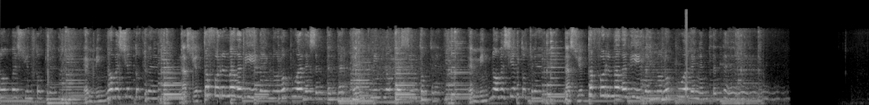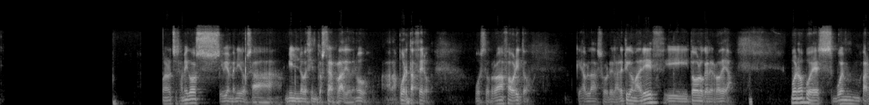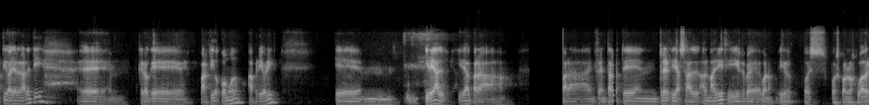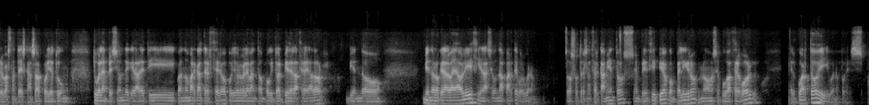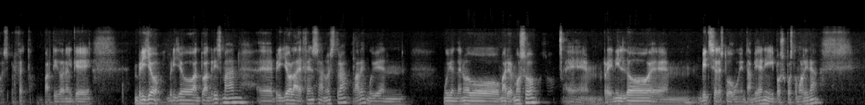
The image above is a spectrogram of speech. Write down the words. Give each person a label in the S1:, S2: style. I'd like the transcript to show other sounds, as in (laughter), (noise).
S1: 1903. En 1903 nació esta forma de vida y no lo puedes entender. En 1903, en 1903 nació esta forma de vida y no lo pueden entender.
S2: Buenas noches amigos y bienvenidos a 1903 Radio de nuevo, a la Puerta Cero, vuestro programa favorito que habla sobre el Atlético de Madrid y todo lo que le rodea. Bueno, pues buen partido ayer del Atleti, eh, creo que partido cómodo a priori, eh, ideal, ideal para, para enfrentarte en tres días al, Madrid y ir, eh, bueno, ir pues, pues con los jugadores bastante descansados, porque yo tuve la impresión de que el Atleti cuando marca el tercero, pues yo creo que levanta un poquito el pie del acelerador, viendo, viendo lo que era el Valladolid, y en la segunda parte, pues bueno, dos o tres acercamientos, en principio, con peligro, no se pudo hacer gol, el cuarto, y bueno, pues, pues perfecto, un partido en el que Brilló, brilló Antoine Grisman, eh, brilló la defensa nuestra, ¿vale? Muy bien, muy bien de nuevo Mario Hermoso, eh, Reinildo, eh, estuvo muy bien también y por supuesto Molina.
